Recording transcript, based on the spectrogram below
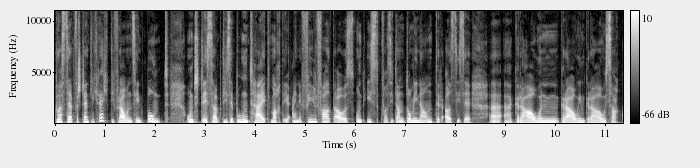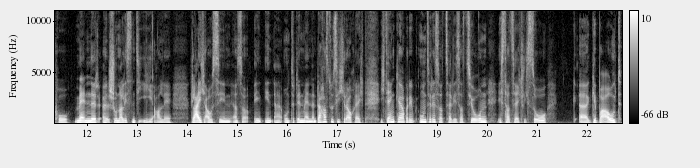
Du hast selbstverständlich recht, die Frauen sind bunt und deshalb diese Buntheit macht e-, eine Vielfalt aus und ist quasi dann dominanter als diese äh, äh, grauen, grau in grau Sakko Männer, äh, Journalisten, die eh alle gleich aussehen, also in, in, äh, unter den Männern. Da hast du sicher auch recht. Ich denke aber, unsere Sozialisation ist tatsächlich so äh, gebaut,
